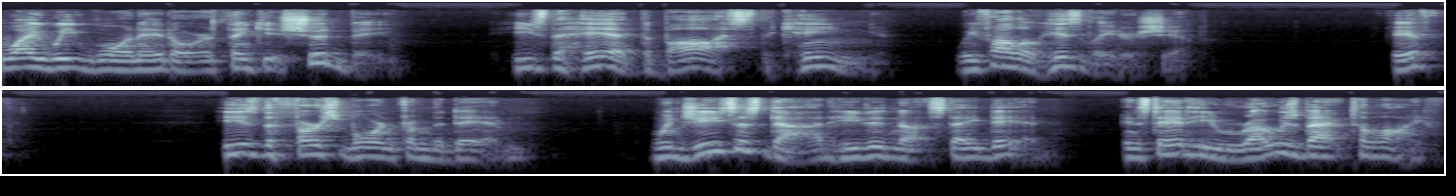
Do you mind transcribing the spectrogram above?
way we want it or think it should be. He's the head, the boss, the king. We follow his leadership. Fifth, he is the firstborn from the dead. When Jesus died, he did not stay dead. Instead, he rose back to life.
